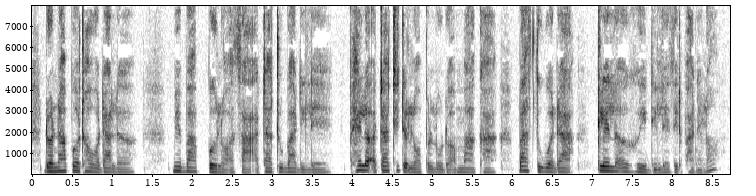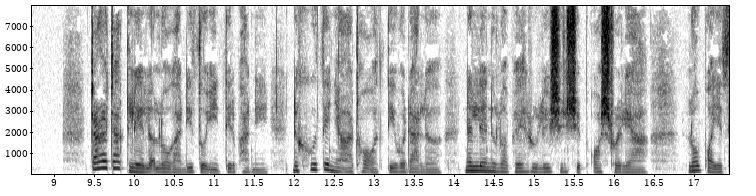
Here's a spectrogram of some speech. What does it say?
တထူဖာကွေတော့ဟိဖိုခဖိုလက်တပါဖဲဟိုတယ်ပူတကဟက်ကီကဒါကီဒေါ်နာပထောဝဒါလမေဘပလောအစာအတတူပါဒီလေဖဲလအတတိတလောပလို့တော့အမခါဘတ်သူဝဒကလေလအဂေဒီလေတိဖာနေလောတာရတာကလေလလောကဒီဆိုဤတိဖာနေနခုတင်ညာအထောတေဝဒါလနလဲနုလောဖဲ relationship australia လောပွားရဲ့စ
